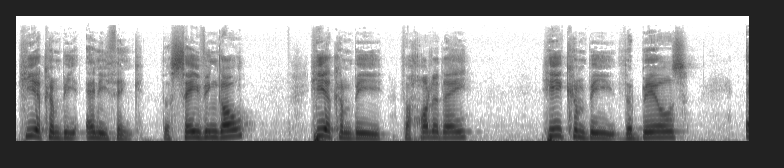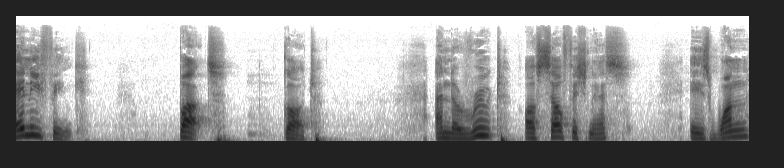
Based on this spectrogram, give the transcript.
Here can be anything the saving goal, here can be the holiday, here can be the bills, anything but God. And the root of selfishness is one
